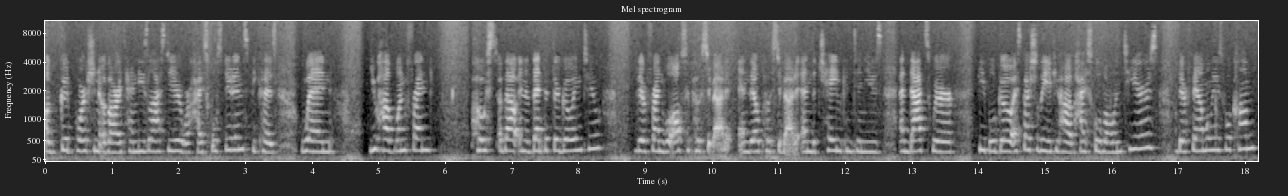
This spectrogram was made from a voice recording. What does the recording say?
a good portion of our attendees last year were high school students because when you have one friend post about an event that they're going to their friend will also post about it and they'll post about it and the chain continues and that's where people go especially if you have high school volunteers. Their families will come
